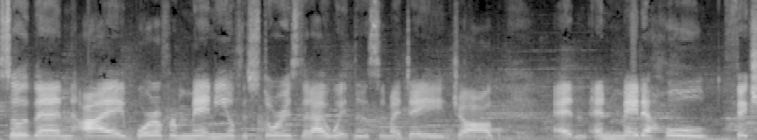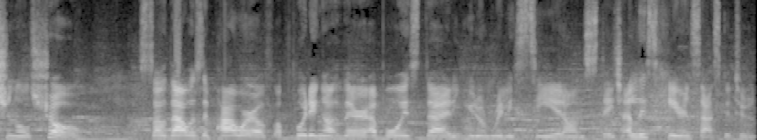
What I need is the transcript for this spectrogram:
So then I borrow from many of the stories that I witnessed in my day job, and and made a whole fictional show. So that was the power of, of putting out there a voice that you don't really see it on stage, at least here in Saskatoon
